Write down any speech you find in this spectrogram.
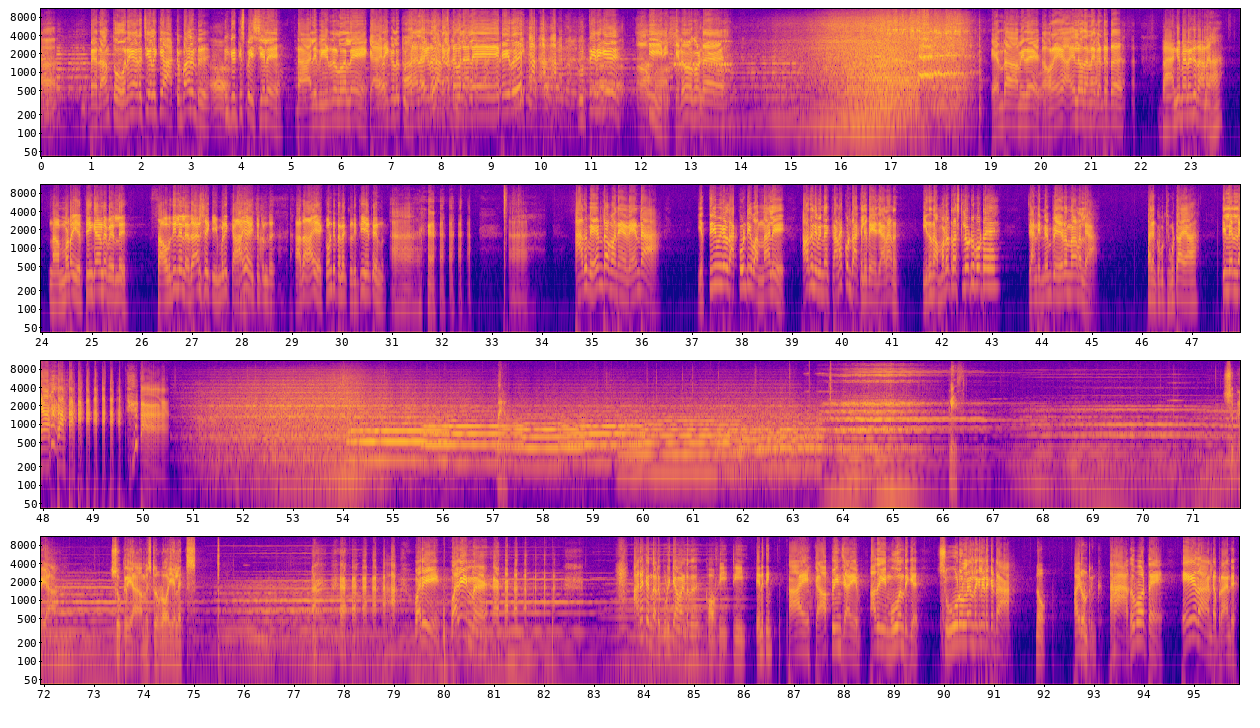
ബദാം തോനെ അരച്ച് കളിക്കി ആട്ടുംപാലുണ്ട്. നിങ്ങക്ക് സ്പെഷ്യൽ നാല് വീടിനുള്ളതല്ലേ? കാര്യങ്ങൾ കുശാലായിട്ട് നടക്കണ്ട പോലാലേ ഇത്. കുത്തിരിക്ക് ഇരിക്കടോ അങ്ങോട്ട് എന്താ അമിതേ? കൊറേ ആയല്ലോ തന്നെ കണ്ടിട്ട്. ബാങ്ക് മാനേജറാണ്? നമ്മുടെ എത്തിങ്കാരന്റെ പേരിൽ സൗദിയിലെ ലതാൻ ഷേക്ക് ഇമ്മണി കായ അയച്ചിട്ടുണ്ട്. അത് ആ അക്കൗണ്ടിൽ തന്നെ ക്രെഡിറ്റ് ചെയ്യട്ടെ എന്ന്. ആ. ആ. അത് വേണ്ട മോനെ വേണ്ട. എത്തീമുകളുടെ അക്കൗണ്ടിൽ വന്നാൽ അതിന് പിന്നെ കണക്കുണ്ടാക്കൽ ബേജാറാണ്. ഇത് നമ്മുടെ ട്രസ്റ്റിലോട്ട് പോട്ടെ. രണ്ടിന്റെയും പേരെന്നാണല്ല. അനക്ക് ബുദ്ധിമുട്ടായ. ഇല്ലല്ല. വരൂ. പ്ലീസ്. ശുക്രിയ. ശുക്രിയ മിസ്റ്റർ റോയ് അലക്സ് വരീ വരീന്ന് അനക്കെന്താണ് കുടിക്കാൻ വേണ്ടത്? കോഫി ടീ എനിത്തിങ് ആയ കാപ്പിയും ചായയും. അത് ഈ മൂവന്തിക്ക്. ചൂടുള്ള എന്തെങ്കിലും എടുക്കട്ടാ? നോ ഐ ഡോണ്ട് ഡ്രിങ്ക് ആ അത് പോട്ടെ. ഏതാ എന്റെ ബ്രാൻഡ്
